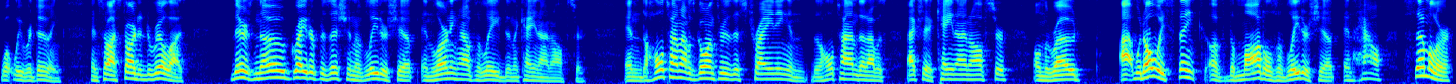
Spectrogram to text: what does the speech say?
what we were doing. And so I started to realize there's no greater position of leadership in learning how to lead than a canine officer. And the whole time I was going through this training and the whole time that I was actually a canine officer on the road, I would always think of the models of leadership and how similar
